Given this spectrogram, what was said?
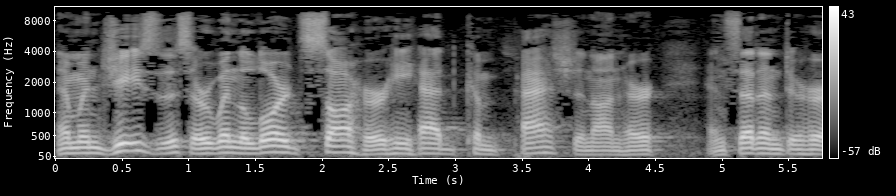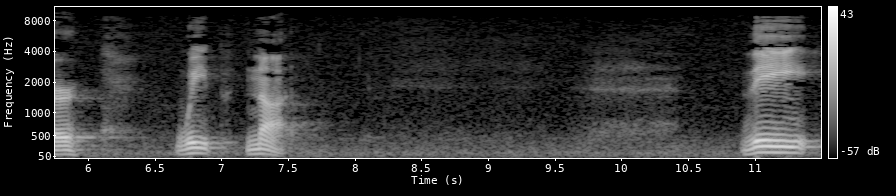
And when Jesus, or when the Lord saw her, he had compassion on her and said unto her, Weep not. The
